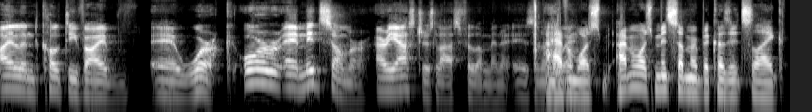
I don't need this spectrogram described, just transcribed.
island culty vibe uh, work, or uh, Midsommar, Ari Aster's last film in it is. I haven't way. watched. I haven't watched Midsommar because it's like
